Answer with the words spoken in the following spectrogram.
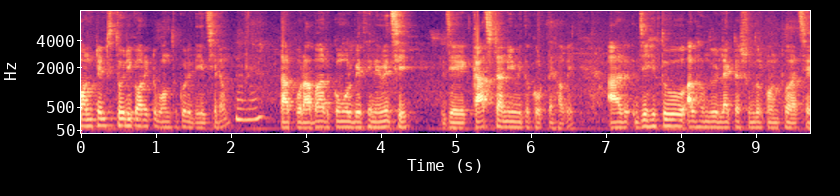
কন্টেন্ট তৈরি করা একটু বন্ধ করে দিয়েছিলাম। তারপর আবার কোমর বেঁধে নেমেছি যে কাজটা নিয়মিত করতে হবে। আর যেহেতু আলহামদুলিল্লাহ একটা সুন্দর কণ্ঠ আছে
